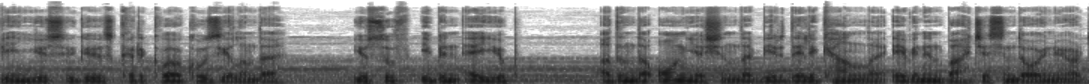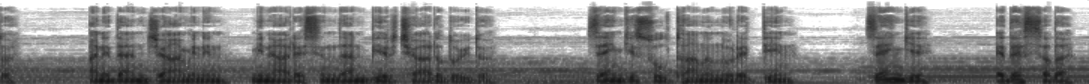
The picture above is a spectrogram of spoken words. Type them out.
1149 yılında Yusuf İbn Eyyub adında 10 yaşında bir delikanlı evinin bahçesinde oynuyordu. Aniden caminin minaresinden bir çağrı duydu. Zengi Sultanı Nureddin, Zengi, Edessa'da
